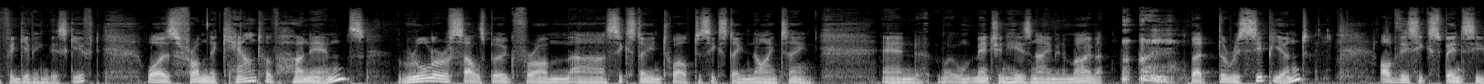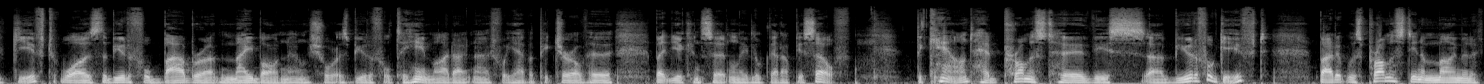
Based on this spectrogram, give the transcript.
for giving this gift, was from the Count of Hohenems, ruler of Salzburg from uh, 1612 to 1619. And we'll mention his name in a moment. but the recipient of this expensive gift was the beautiful Barbara Maybon. I'm sure it was beautiful to him. I don't know if we have a picture of her, but you can certainly look that up yourself. The Count had promised her this uh, beautiful gift, but it was promised in a moment of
